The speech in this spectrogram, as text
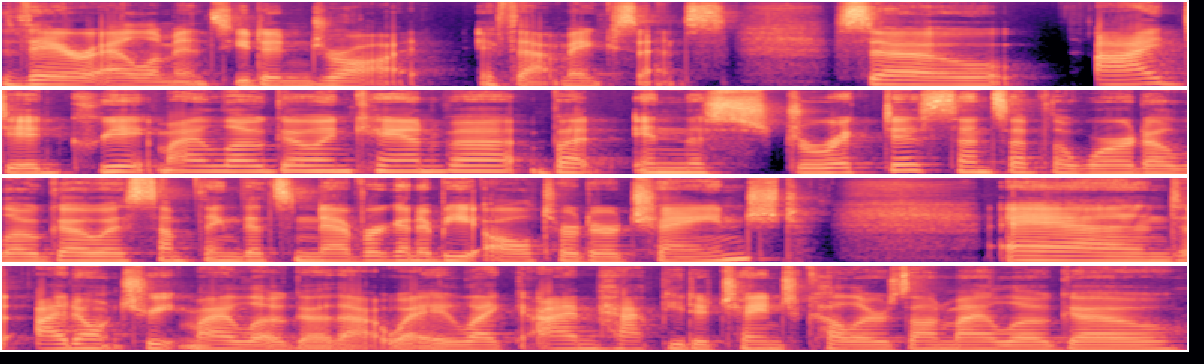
their elements. You didn't draw it, if that makes sense. So I did create my logo in Canva, but in the strictest sense of the word, a logo is something that's never going to be altered or changed. And I don't treat my logo that way. Like, I'm happy to change colors on my logo.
